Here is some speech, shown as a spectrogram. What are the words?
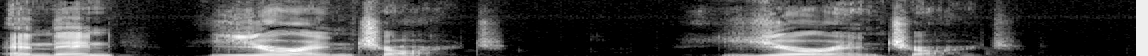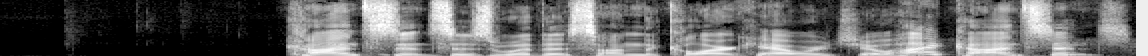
And then you're in charge. You're in charge. Constance is with us on the Clark Howard Show. Hi, Constance.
